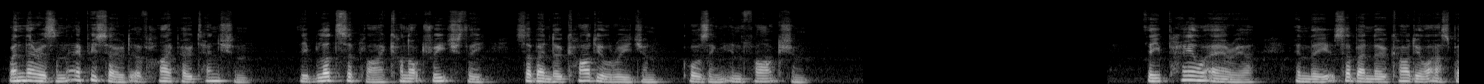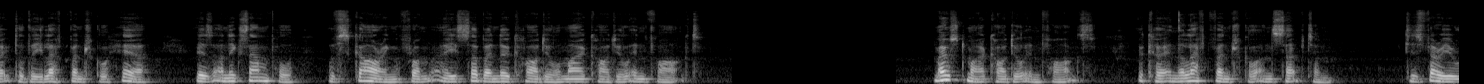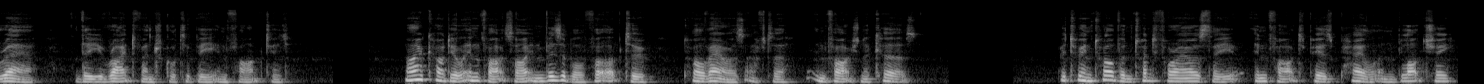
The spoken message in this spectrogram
When there is an episode of hypotension, the blood supply cannot reach the subendocardial region, causing infarction. The pale area in the subendocardial aspect of the left ventricle here is an example of scarring from a subendocardial myocardial infarct. Most myocardial infarcts occur in the left ventricle and septum. It is very rare for the right ventricle to be infarcted. Myocardial infarcts are invisible for up to 12 hours after infarction occurs. Between 12 and 24 hours the infarct appears pale and blotchy.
